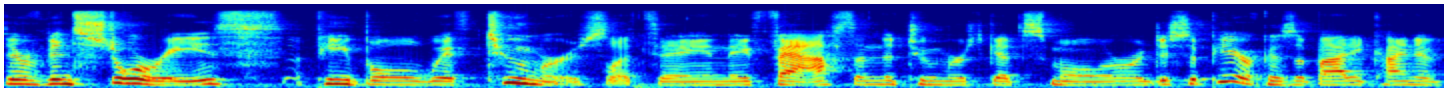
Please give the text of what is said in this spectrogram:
There have been stories of people with tumors, let's say, and they fast and the tumors get smaller or disappear because the body kind of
